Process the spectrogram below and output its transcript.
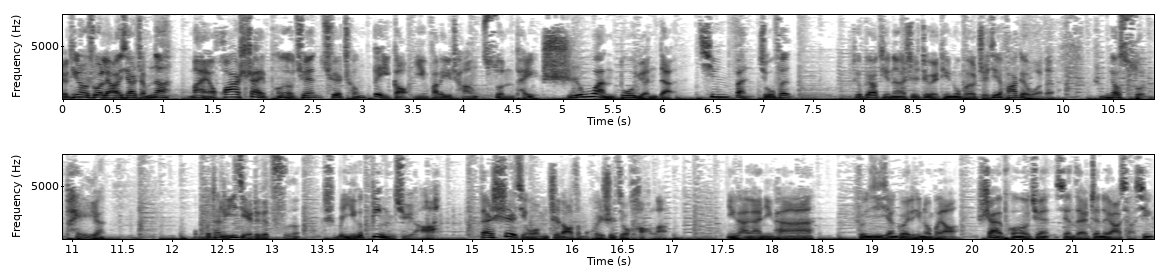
有听众说聊一下什么呢？买花晒朋友圈却成被告，引发了一场损赔十万多元的侵犯纠纷。这个标题呢是这位听众朋友直接发给我的。什么叫损赔呀？我不太理解这个词，是不是一个病句啊？但事情我们知道怎么回事就好了。你看看，你看啊，收音机前各位听众朋友，晒朋友圈现在真的要小心。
